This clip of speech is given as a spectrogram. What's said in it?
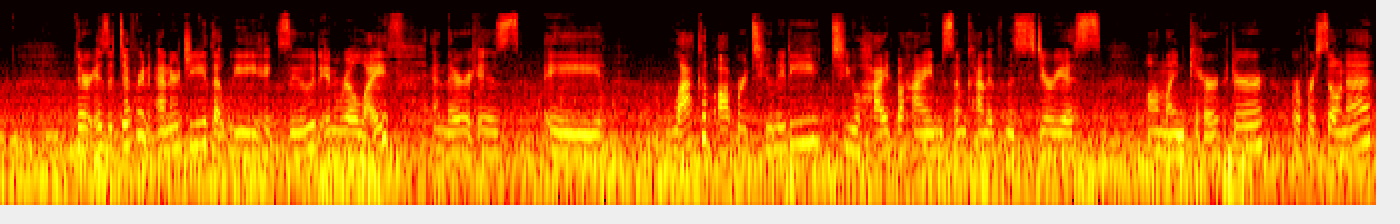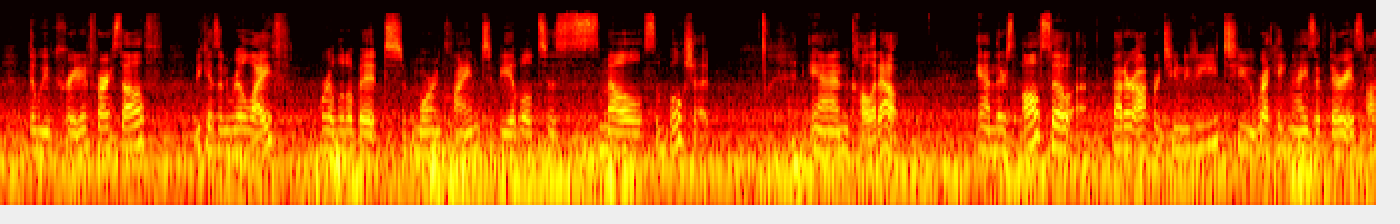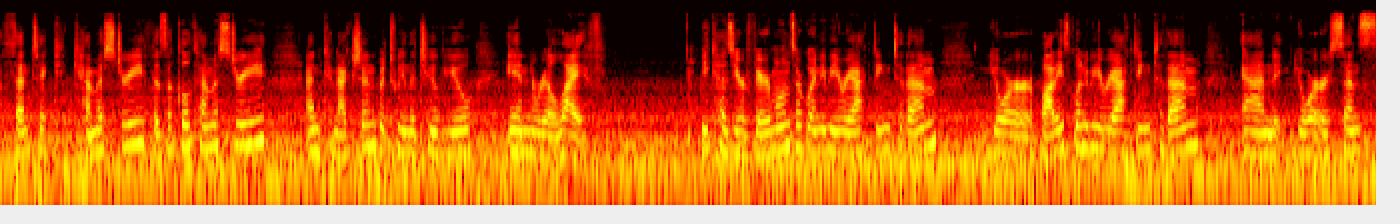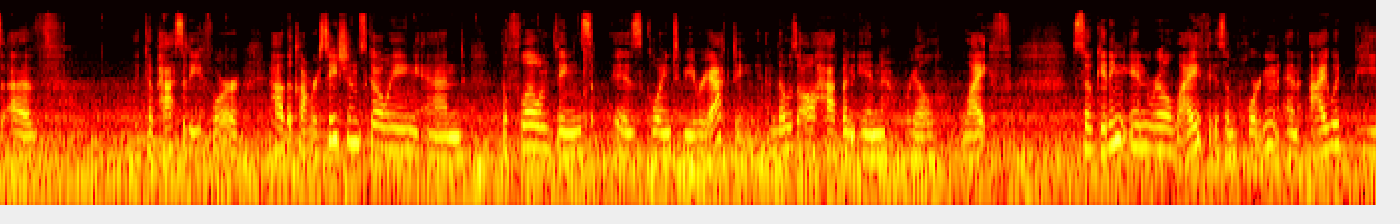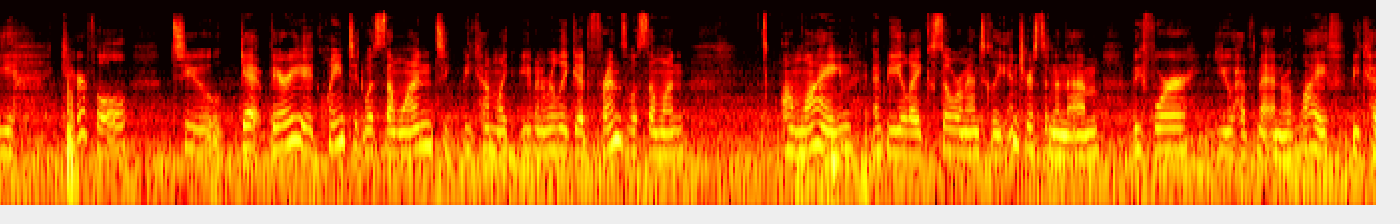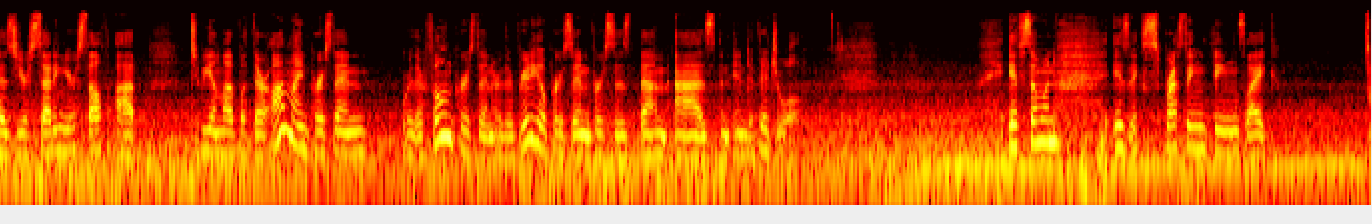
There is a different energy that we exude in real life, and there is a lack of opportunity to hide behind some kind of mysterious online character or persona that we've created for ourselves because in real life we're a little bit more inclined to be able to smell some bullshit and call it out. And there's also a better opportunity to recognize if there is authentic chemistry, physical chemistry, and connection between the two of you in real life. Because your pheromones are going to be reacting to them, your body's going to be reacting to them, and your sense of the capacity for how the conversation's going and the flow and things is going to be reacting. And those all happen in real life. So, getting in real life is important, and I would be careful to get very acquainted with someone, to become like even really good friends with someone online and be like so romantically interested in them before you have met in real life because you're setting yourself up to be in love with their online person or their phone person or their video person versus them as an individual. If someone is expressing things like,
